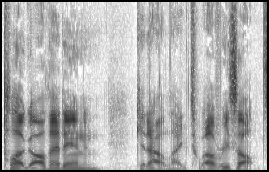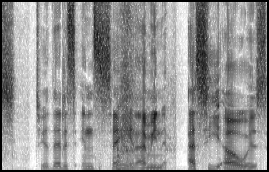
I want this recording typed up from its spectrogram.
plug all that in and get out like 12 results. Dude, that is insane. I mean, SEO is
